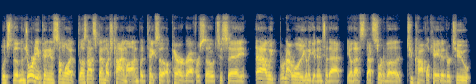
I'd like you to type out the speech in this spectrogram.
which the majority opinion somewhat does not spend much time on, but takes a, a paragraph or so to say, ah, we, we're not really going to get into that. You know, that's that's sort of a too complicated or too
